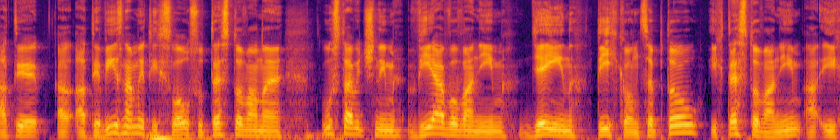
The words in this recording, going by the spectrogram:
a tie, a, a tie významy tých slov sú testované ústavičným vyjavovaním dejín tých konceptov, ich testovaním a ich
